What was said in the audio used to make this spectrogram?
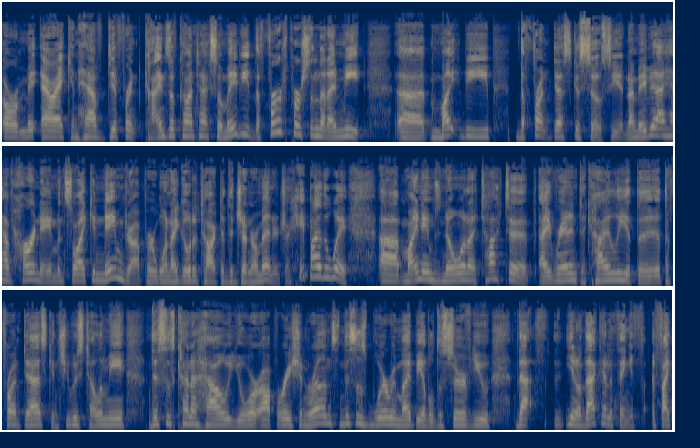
or, or, I can have different kinds of contacts. So maybe the first person that I meet uh, might be the front desk associate. Now maybe I have her name, and so I can name drop her when I go to talk to the general manager. Hey, by the way, uh, my name's Noah. I talked to, I ran into Kylie at the at the front desk, and she was telling me this is kind of how your operation runs, and this is where we might be able to serve you. That you know that kind of thing. If if I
